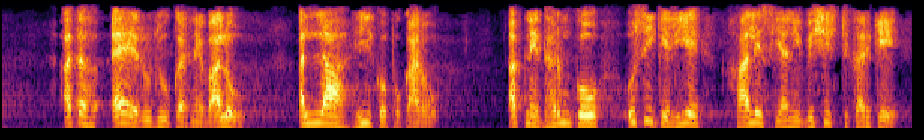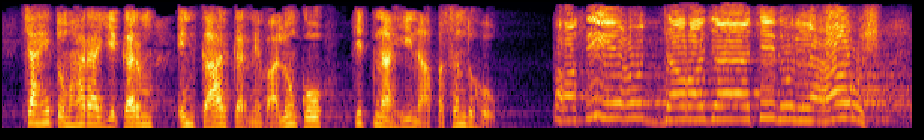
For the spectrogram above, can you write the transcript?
अतः ए रुजू करने वालो, अल्लाह ही को पुकारो। अपने धर्म को उसी के लिए खालिस यानी विशिष्ट करके, चाहे तुम्हारा ये कर्म इनकार करने वालों को कितना ही नापसंद हो।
